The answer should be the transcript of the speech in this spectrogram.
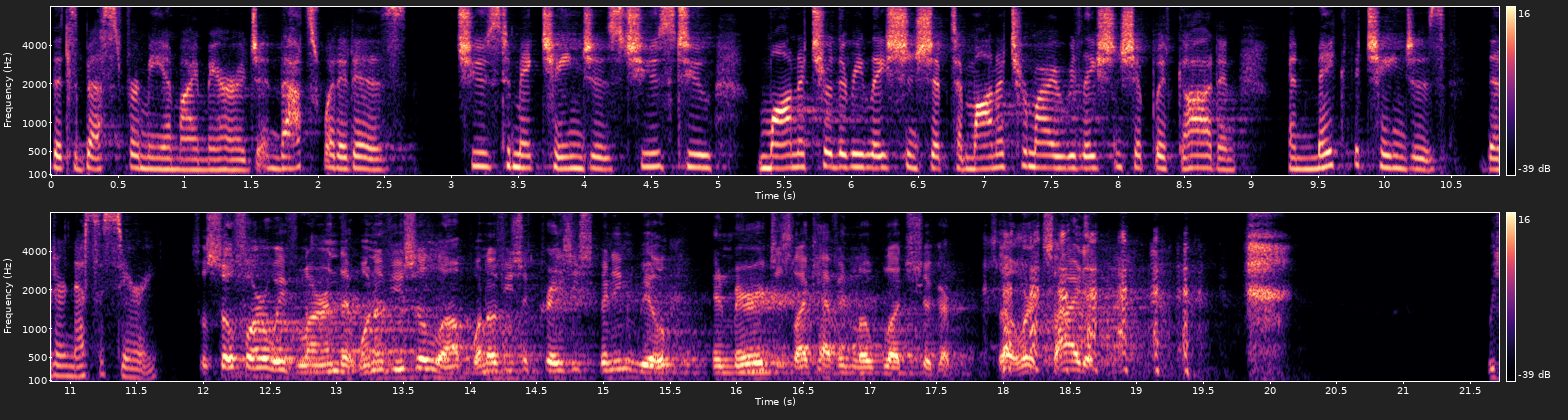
that's best for me in my marriage, and that's what it is. Choose to make changes, choose to monitor the relationship, to monitor my relationship with God, and, and make the changes that are necessary. So, so far we've learned that one of you's a lump, one of you's a crazy spinning wheel, and marriage is like having low blood sugar. So we're excited. we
